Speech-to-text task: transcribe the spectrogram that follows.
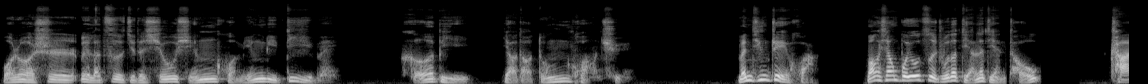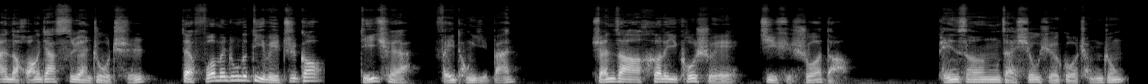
我若是为了自己的修行或名利地位，何必要到敦煌去？闻听这话。王祥不由自主的点了点头。长安的皇家寺院住持，在佛门中的地位之高，的确非同一般。玄奘喝了一口水，继续说道：“贫僧在修学过程中，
